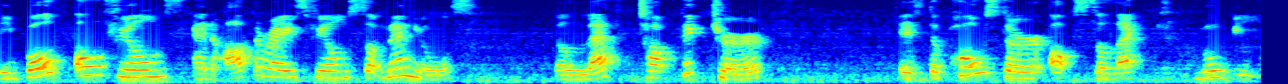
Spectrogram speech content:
In both all films and authorized film submenus, the left top picture is the poster of select movie.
